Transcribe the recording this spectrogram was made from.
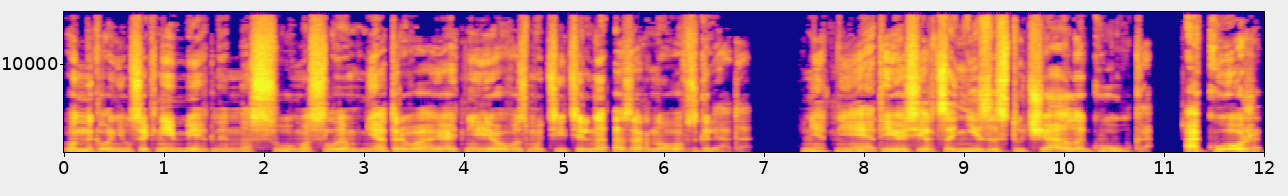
Он наклонился к ней медленно, с умыслом, не отрывая от нее возмутительно озорного взгляда. Нет-нет, ее сердце не застучало гулко, а кожа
